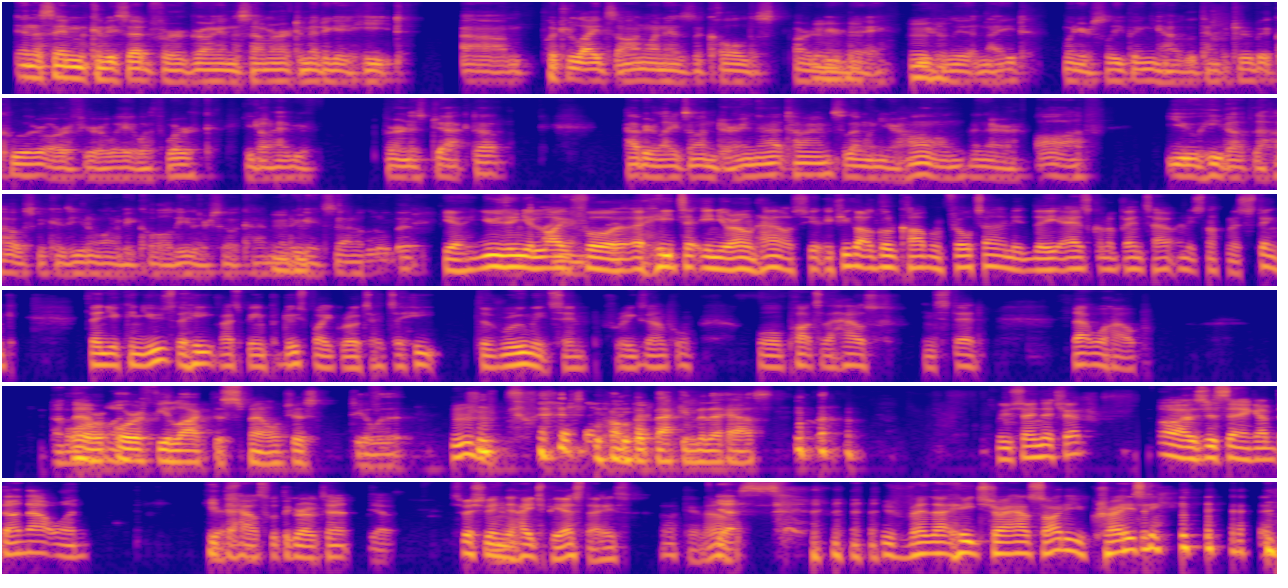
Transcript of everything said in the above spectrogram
and the same can be said for growing in the summer to mitigate heat. Um, put your lights on when it's the coldest part of your Mhm. day. Mhm. Usually at night when you're sleeping, you have the temperature a bit cooler, or if you're away with work, you don't have your furnace jacked up. Have your lights on during that time, so then when you're home and they're off, you heat up the house because you don't want to be cold either. So it kind of Mhm. mitigates that a little bit. Yeah, using your light for a heater in your own house. If you got a good carbon filter and it, the air's going to vent out and it's not going to stink, then you can use the heat that's being produced by grow tent to heat the room it's in, for example, or parts of the house instead. That will help. On that Or, one. or if you like the smell, just deal with it. Mhm. Pump it back into the house. Were you saying that, Chad? Oh, I was just saying I've done that one. Heat the house with the grow tent. Yep. Especially in the HPS days. Okay, no. Yes. You vent that heat straight outside. Are you crazy? I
